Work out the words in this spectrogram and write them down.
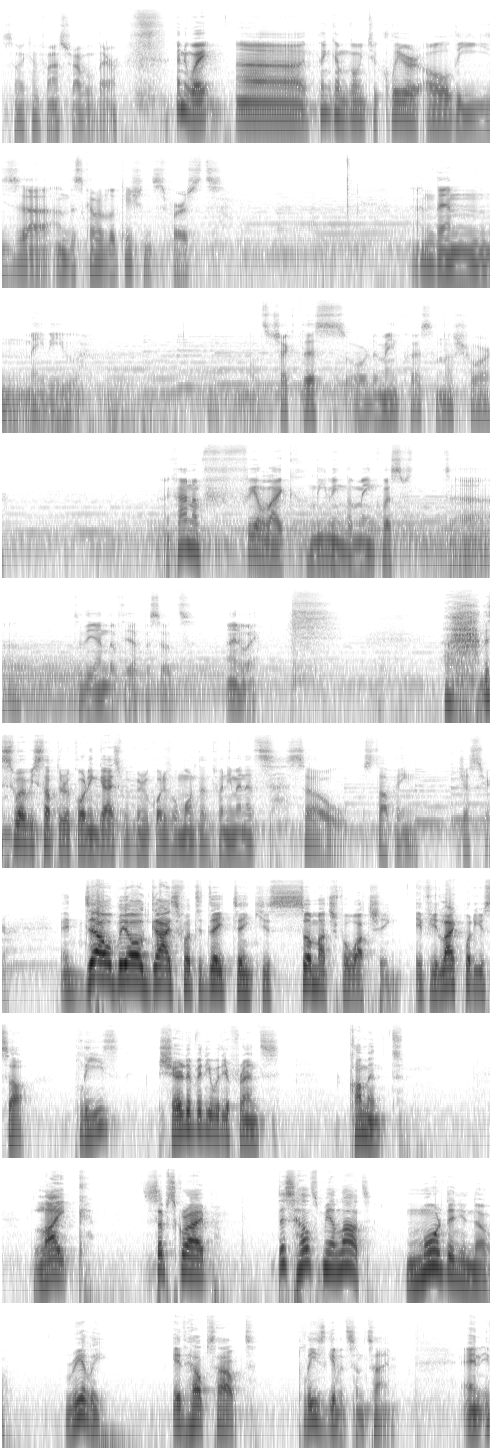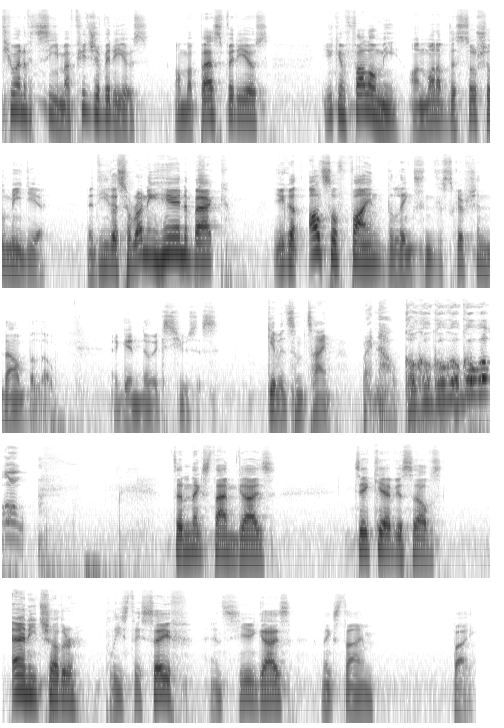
so I can fast travel there. Anyway, uh, I think I'm going to clear all these uh, undiscovered locations first. And then maybe... Let's check this, or the main quest, I'm not sure. I kind of feel like leaving the main quest uh, to the end of the episode. Anyway. this is where we stop the recording, guys. We've been recording for more than 20 minutes, so stopping just here. And that will be all, guys, for today. Thank you so much for watching. If you like what you saw, please share the video with your friends, comment, like, subscribe. This helps me a lot, more than you know. Really, it helps out. Please give it some time. And if you want to see my future videos or my past videos, you can follow me on one of the social media. The details are running here in the back. You can also find the links in the description down below. Again, no excuses. Give it some time right now. Go, go, go, go, go, go, go. Till next time, guys, take care of yourselves and each other. Please stay safe and see you guys next time. Bye.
